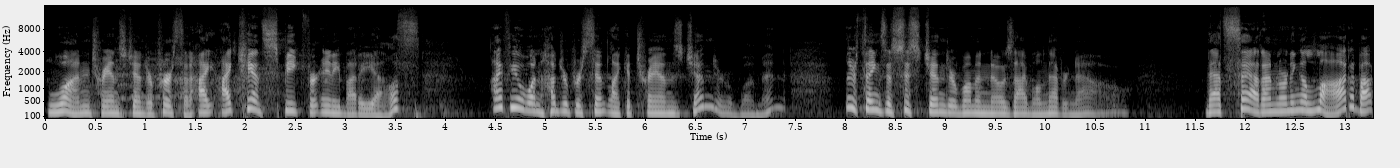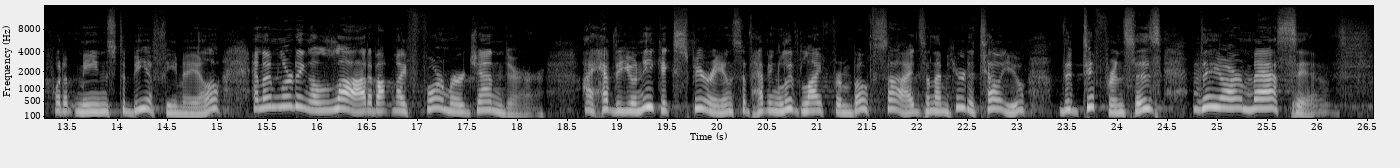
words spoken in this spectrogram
one transgender person. I, I can't speak for anybody else. I feel 100% like a transgender woman. There are things a cisgender woman knows I will never know. That said, I'm learning a lot about what it means to be a female, and I'm learning a lot about my former gender. I have the unique experience of having lived life from both sides, and I'm here to tell you the differences, they are massive.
